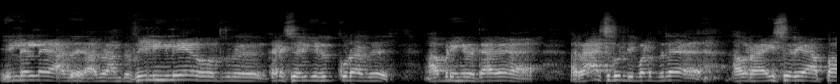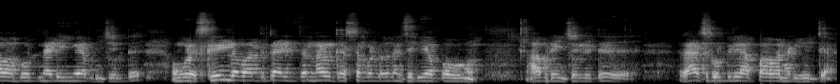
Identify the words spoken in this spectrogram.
இல்லை இல்லை அது அது அந்த ஃபீலிங்லேயே ஒருத்தர் கடைசி வரைக்கும் இருக்கக்கூடாது அப்படிங்கிறதுக்காக ராஜ்குட்டி படத்தில் அவர் ஐஸ்வர்யா அப்பாவை போட்டு நடிங்க அப்படின்னு சொல்லிட்டு உங்களை ஸ்க்ரீனில் பார்த்துட்டா இத்தனை நாள் கஷ்டப்பட்டதெல்லாம் சரியாக போகும் அப்படின்னு சொல்லிட்டு ராஜ்குட்டியில் அப்பாவை நடிக்க வச்சேன்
